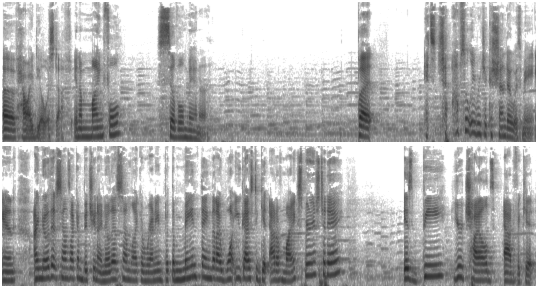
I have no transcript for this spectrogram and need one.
of how I deal with stuff in a mindful, civil manner but it's absolutely reached a crescendo with me. And I know that sounds like I'm bitching. I know that sounds like I'm ranting. But the main thing that I want you guys to get out of my experience today is be your child's advocate.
